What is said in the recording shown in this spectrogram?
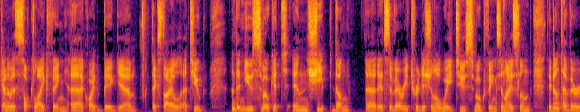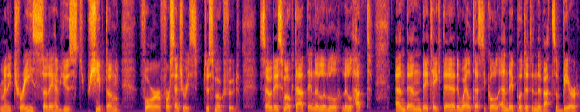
kind of a sock-like thing, a uh, quite big um, textile tube, and then you smoke it in sheep dung. Uh, it's a very traditional way to smoke things in Iceland. They don't have very many trees, so they have used sheep dung for for centuries to smoke food. So they smoke that in a little little hut, and then they take the, the whale testicle and they put it in the vats of beer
